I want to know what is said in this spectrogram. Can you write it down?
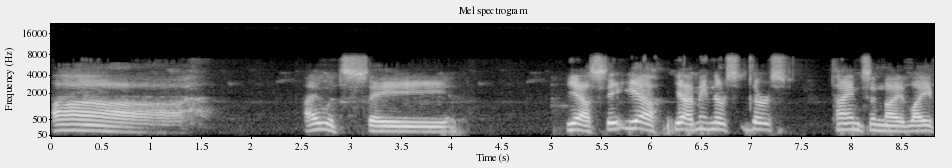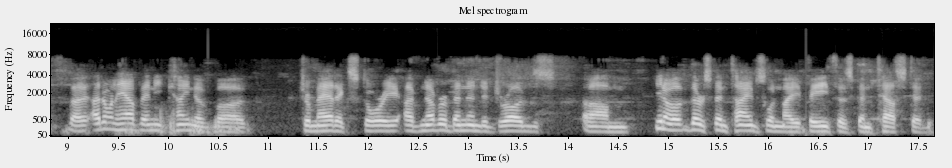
Ah, uh, I would say yes. Yeah, yeah. I mean, there's there's times in my life uh, I don't have any kind of uh, dramatic story. I've never been into drugs um, you know, there's been times when my faith has been tested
